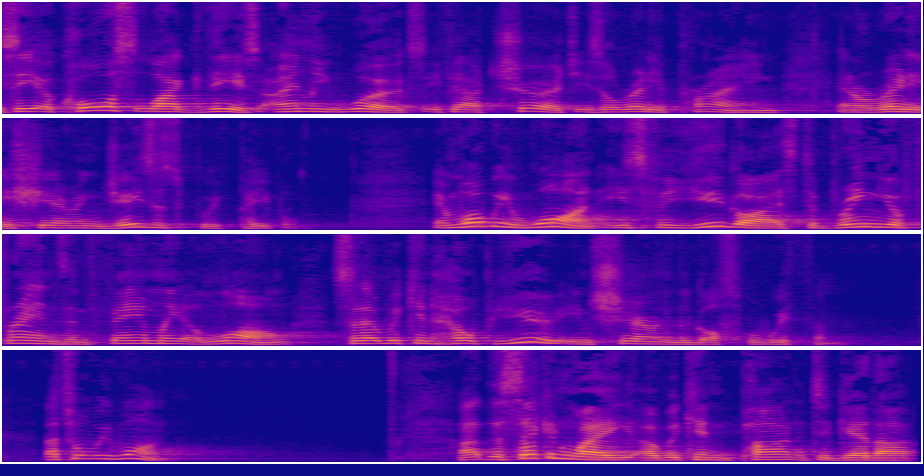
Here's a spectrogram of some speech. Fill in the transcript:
You see, a course like this only works if our church is already praying and already sharing Jesus with people. And what we want is for you guys to bring your friends and family along so that we can help you in sharing the gospel with them. That's what we want. Uh, the second way uh, we can partner together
